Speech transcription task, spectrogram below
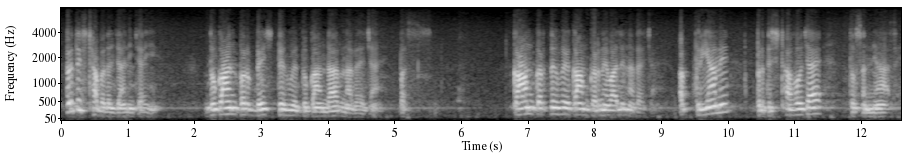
प्रतिष्ठा बदल जानी चाहिए। दुकान पर बेचते हुए दुकानदार ना रह जाएँ, बस। काम करते हुए काम करने वाले ना रह जाएँ। अब क्रिया में प्रतिष्ठा हो जाए तो संन्यास है।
